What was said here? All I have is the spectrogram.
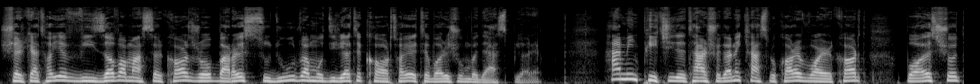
شرکت های ویزا و مسترکارد رو برای صدور و مدیریت کارت های اعتباریشون به دست بیاره. همین پیچیده تر شدن کسب و کار وایرکارد باعث شد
